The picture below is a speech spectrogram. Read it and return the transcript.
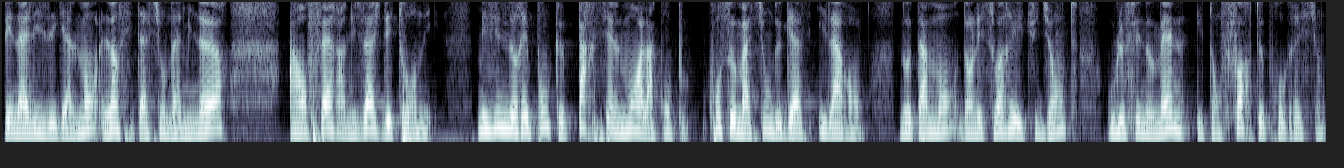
pénalise également l'incitation d'un mineur à en faire un usage détourné mais il ne répond que partiellement à la consommation de gaz hilarant, notamment dans les soirées étudiantes où le phénomène est en forte progression.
